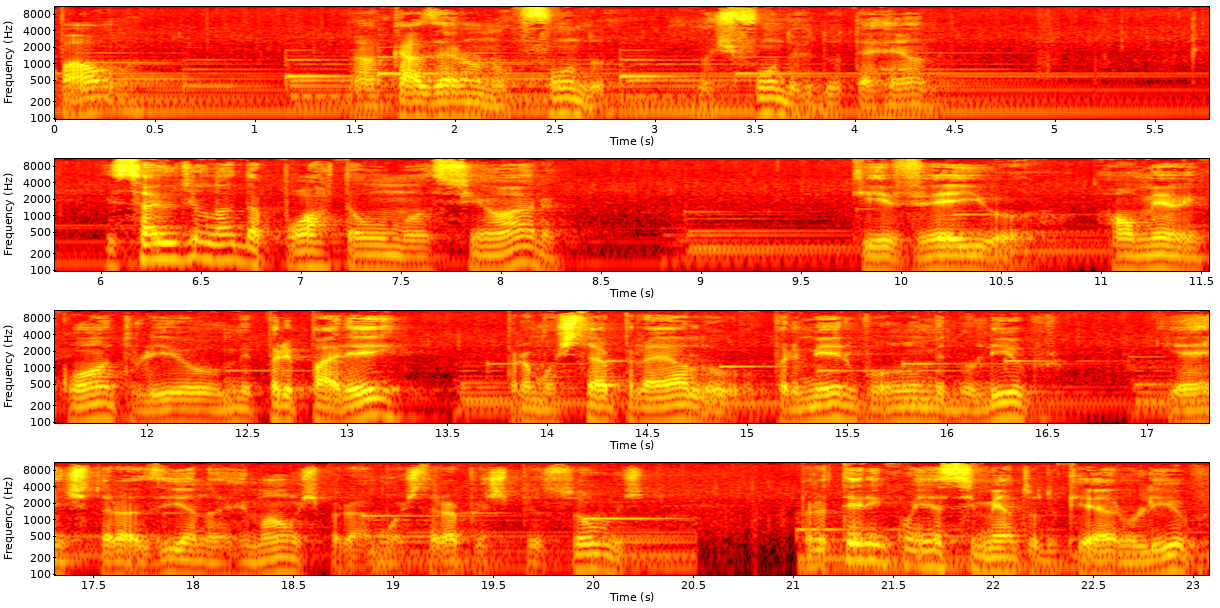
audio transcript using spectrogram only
palma. A casa era no fundo, nos fundos do terreno. E saiu de lá da porta uma senhora que veio ao meu encontro e eu me preparei para mostrar para ela o primeiro volume do livro que a gente trazia nas mãos para mostrar para as pessoas, para terem conhecimento do que era o livro,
